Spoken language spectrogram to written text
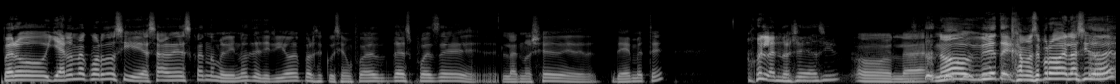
Pero ya no me acuerdo si esa vez cuando me vino el delirio de persecución fue después de la noche de DMT. O la noche de así. O la... No, fíjate, jamás he probado el ácido, ¿eh?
